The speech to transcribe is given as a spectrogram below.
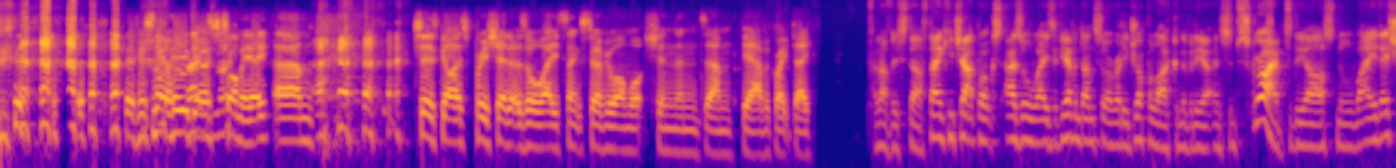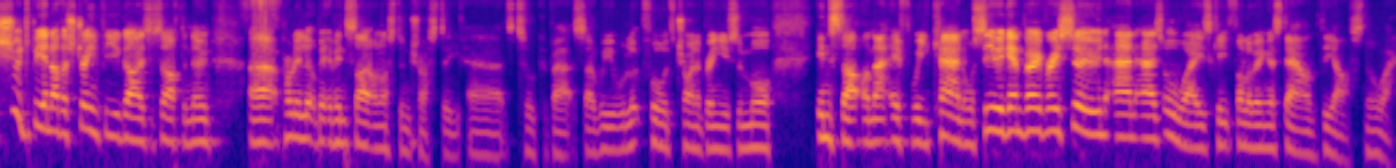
if it's not Hugo, Thanks, it's Tommy, eh? Um, cheers, guys. Appreciate it as always. Thanks to everyone watching. And um, yeah, have a great day. Lovely stuff. Thank you, Chatbox. As always, if you haven't done so already, drop a like on the video and subscribe to the Arsenal Way. There should be another stream for you guys this afternoon. Uh, probably a little bit of insight on Austin Trusty uh, to talk about. So we will look forward to trying to bring you some more insight on that if we can. We'll see you again very, very soon. And as always, keep following us down the Arsenal Way.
